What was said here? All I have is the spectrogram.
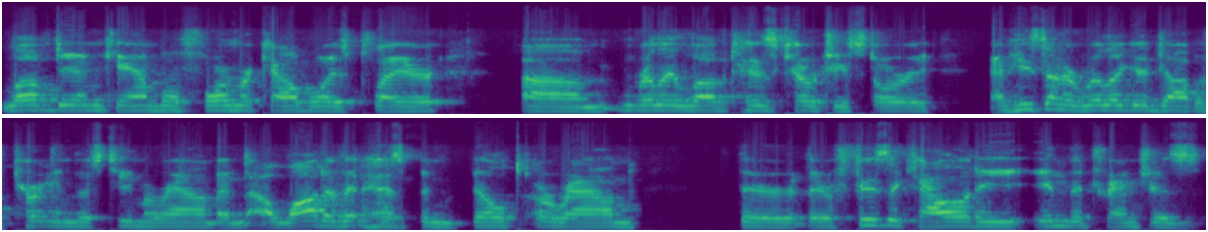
love Dan Campbell, former Cowboys player. Um, really loved his coaching story. And he's done a really good job of turning this team around. And a lot of it has been built around their their physicality in the trenches.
